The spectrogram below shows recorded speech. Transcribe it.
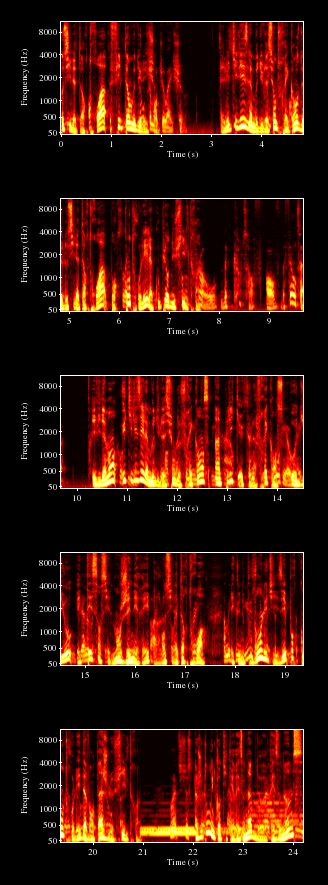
oscillateur 3 Filter Modulation. Elle utilise la modulation de fréquence de l'oscillateur 3 pour contrôler la coupure du filtre. Évidemment, utiliser la modulation de fréquence implique que la fréquence audio est essentiellement générée par l'oscillateur 3 et que nous pouvons l'utiliser pour contrôler davantage le filtre. Ajoutons une quantité raisonnable de résonance,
